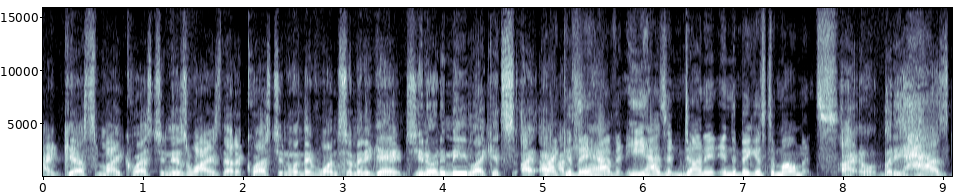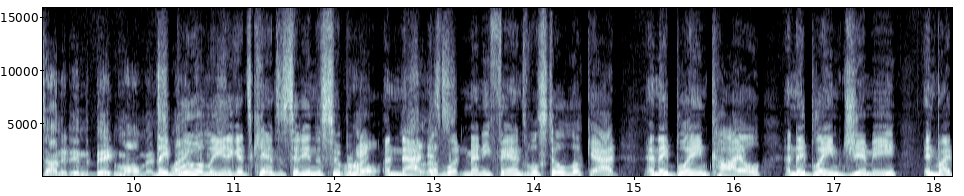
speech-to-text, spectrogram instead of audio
I guess my question is why is that a question when they've won so many games? You know what I mean? Like it's I, I- Right, because they haven't. He hasn't done it in the biggest of moments. I, but he has done it in the big moments. They Like, blew a lead against Kansas City in the Super Right. Bowl, and that So is what many fans will still look at, and they blame Kyle and they blame Jimmy, and by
